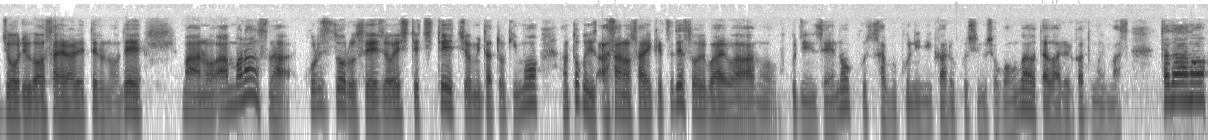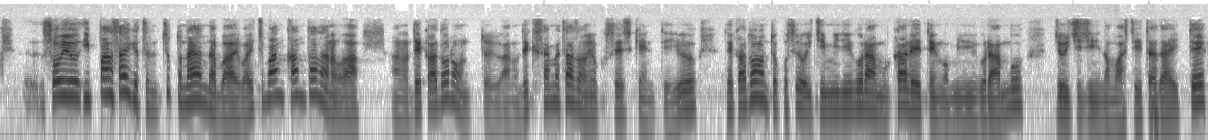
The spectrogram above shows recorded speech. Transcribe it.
上流が抑えられているので、まあ、あのアンバランスなコルチゾール正常、エシテチ、低値を見たときも、特に朝の採血でそういう場合は、あの、副腎性のサブクリニカルクシング症候群が疑われるかと思います。ただ、あの、そういう一般採血にちょっと悩んだ場合は、一番番簡単なのは、あの、デカドロンという、あの、デキサメタゾン抑制試験っていう、デカドロンという薬を 1mg か 0.5mg、11時に飲ませていただいて、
